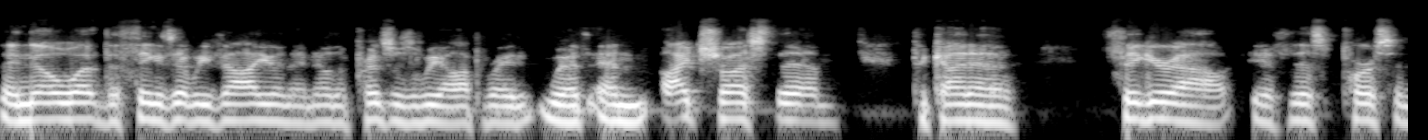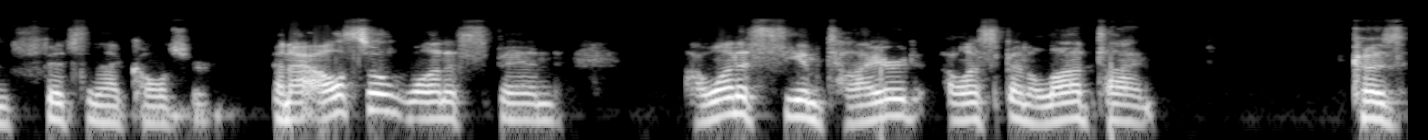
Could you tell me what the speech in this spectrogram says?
they know what the things that we value, and they know the principles we operate with, and I trust them to kind of figure out if this person fits in that culture. And I also want to spend, I want to see them tired. I want to spend a lot of time because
